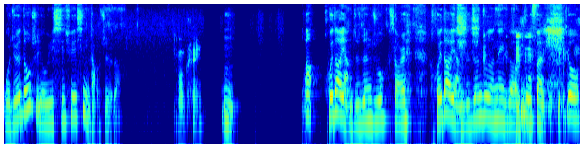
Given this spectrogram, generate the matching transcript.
我觉得都是由于稀缺性导致的。OK，嗯，哦，回到养殖珍珠，sorry，回到养殖珍珠的那个部分，就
